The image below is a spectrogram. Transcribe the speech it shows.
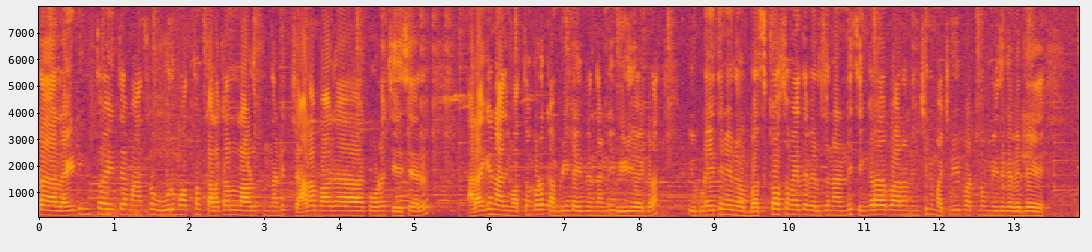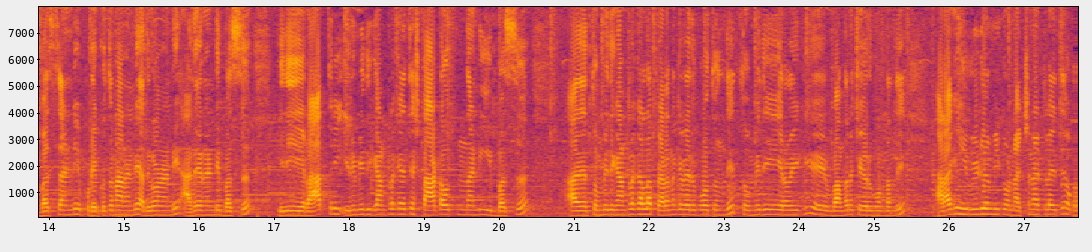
ఇక్కడ లైటింగ్తో అయితే మాత్రం ఊరు మొత్తం కలకలలాడుతుందండి చాలా బాగా కూడా చేశారు. అలాగే నాది మొత్తం కూడా కంప్లీట్ అయిపోయిందండి వీడియో ఇక్కడ. ఇప్పుడైతే నేను బస్ కోసం అయితే వెళ్తున్నానండి. సింగరాపాలెం నుంచి మచిలీపట్నం మీదుగా వెళ్ళే బస్ అండి. ఇప్పుడు ఎక్కుతున్నానండి. అదిగోనండి అదేనండి బస్సు ఇది రాత్రి ఎనిమిది గంటలకైతే స్టార్ట్ అవుతుందండి ఈ బస్సు అది తొమ్మిది గంటలకల్లా పెడనకి వెళ్ళిపోతుంది. తొమ్మిది ఇరవైకి బందరు చేరుకుంటుంది. అలాగే ఈ వీడియో మీకు నచ్చినట్లయితే ఒక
